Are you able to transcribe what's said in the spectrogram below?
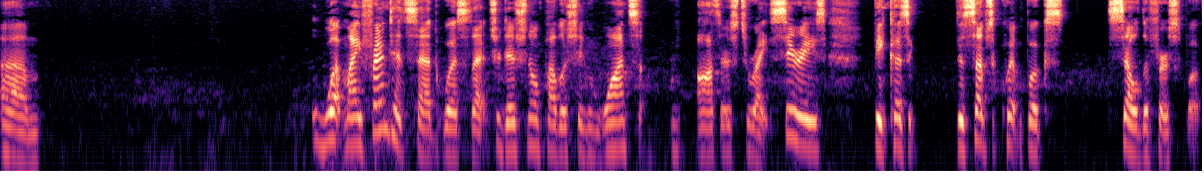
Um, what my friend had said was that traditional publishing wants authors to write series because the subsequent books sell the first book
